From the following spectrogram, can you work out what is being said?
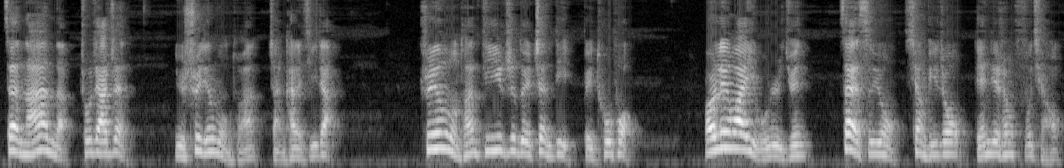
在南岸的周家镇与水警总团展开了激战。水警总团第一支队阵地被突破，而另外一股日军再次用橡皮舟连接成浮桥。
